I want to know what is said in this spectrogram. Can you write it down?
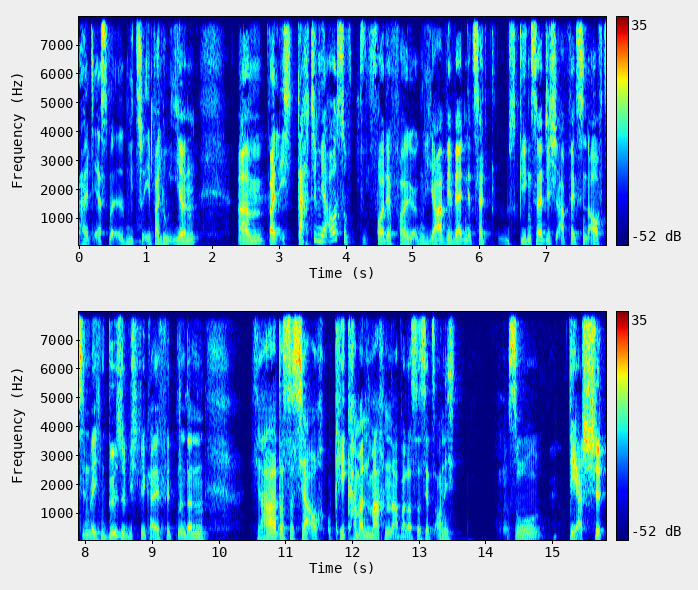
halt erstmal irgendwie zu evaluieren. Ähm, weil ich dachte mir auch so vor der Folge irgendwie, ja, wir werden jetzt halt gegenseitig abwechselnd aufziehen, welchen Bösewicht wir geil finden und dann, ja, das ist ja auch, okay, kann man machen, aber das ist jetzt auch nicht so der Shit,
